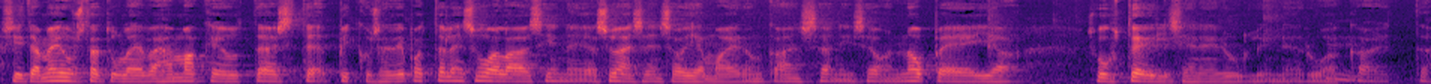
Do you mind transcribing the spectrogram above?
Siitä mehusta tulee vähän makeutta ja sitten pikkusen ripottelen suolaa sinne ja syön sen soijamaidon kanssa, niin se on nopea ja suhteellisen edullinen ruoka. Mm. Että,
